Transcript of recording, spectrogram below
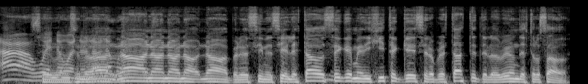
Ah, Sí, bueno, bueno, diciendo, no, no, no, no, no, pero decime, sí, el Estado sé que me dijiste que se lo prestaste, te lo volvieron destrozado.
